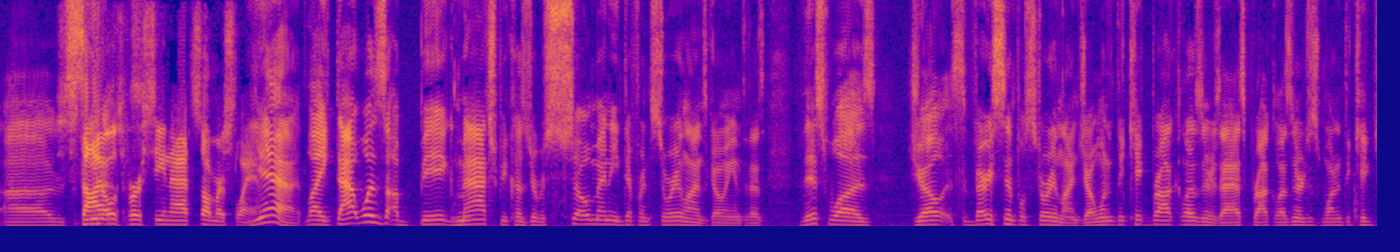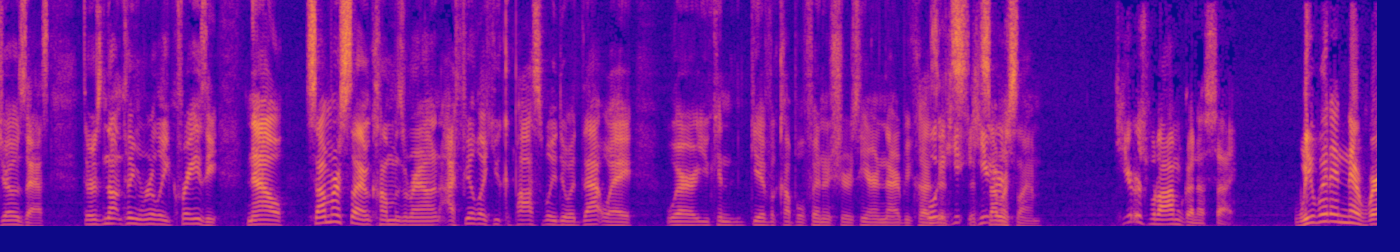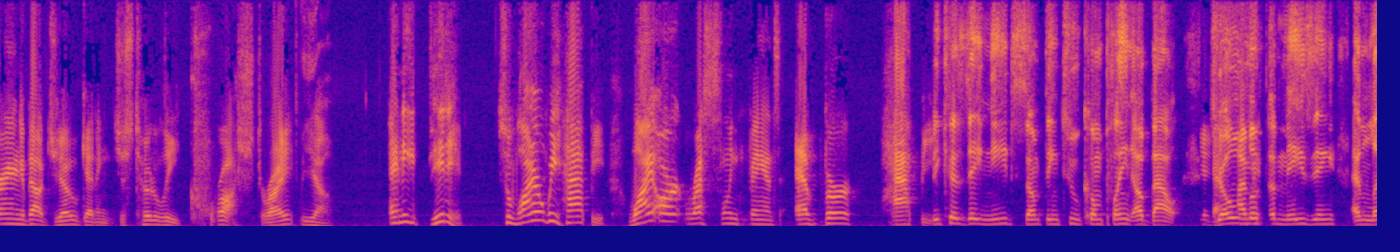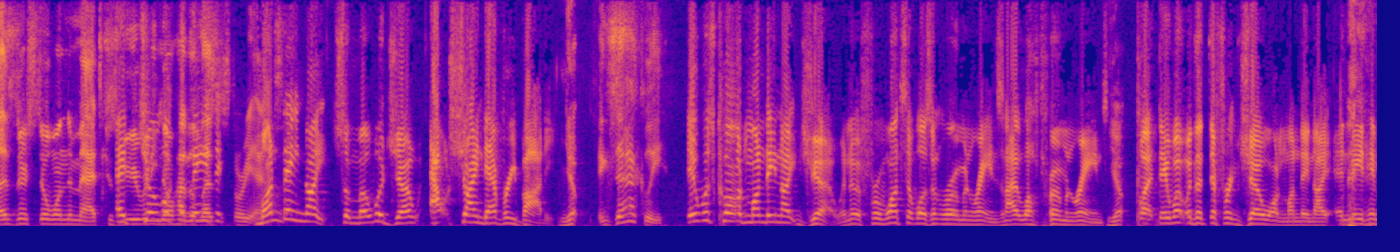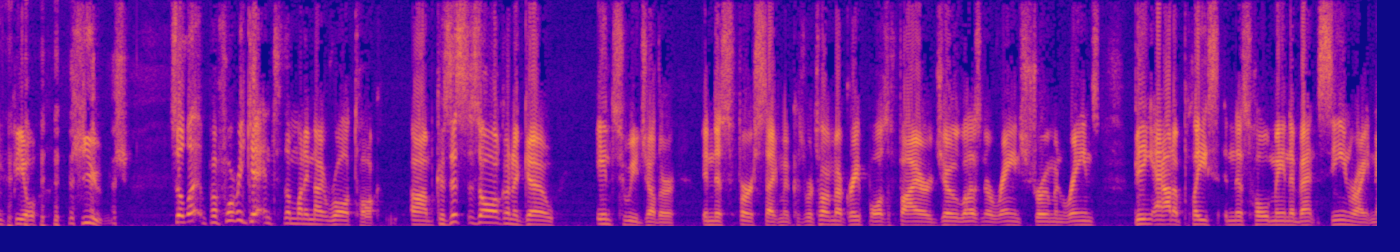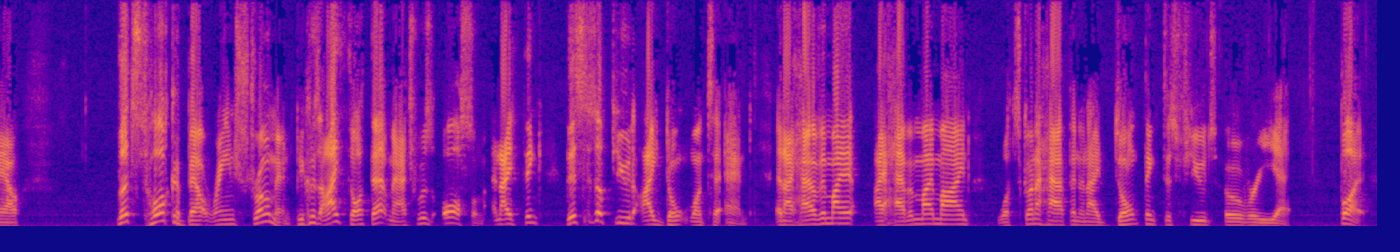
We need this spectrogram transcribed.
uh, Styles Cena- versus Cena at SummerSlam. yeah, like that was a big match because there were so many different storylines going into this. This was Joe, it's a very simple storyline. Joe wanted to kick Brock Lesnar's ass. Brock Lesnar just wanted to kick Joe's ass. There's nothing really crazy. Now, SummerSlam comes around. I feel like you could possibly do it that way, where you can give a couple finishers here and there because Well, it's, he- it's SummerSlam. Here's what I'm gonna say. We went in there worrying about Joe getting just totally crushed, right? Yeah. And he did it. So why aren't we happy? Why aren't wrestling fans ever happy? because they need something to complain about. Yeah, Joe I mean- looked amazing, and Lesnar still won the match because And we already Joe know looked how the. Lesnar story ends. Monday night, Samoa Joe outshined everybody. Yep. exactly. It was called Monday Night Joe, and for once it wasn't Roman Reigns, and I love Roman Reigns. Yep. But they went with a different Joe on Monday night and made him feel huge. So let, before we get into the Monday Night Raw talk, um, because this is all going to go into each other in this first segment, because we're talking about Great Balls of Fire, Joe Lesnar, Reigns, Strowman, Reigns being out of place in this whole main event scene right now. Let's talk about Reigns Strowman because I thought that match was awesome, and I think this is a feud I don't want to end. And I have in my I have in my mind what's going to happen, and I don't think this feud's over yet. But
